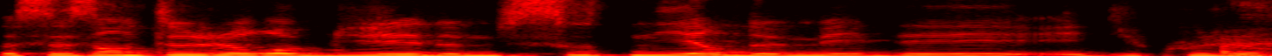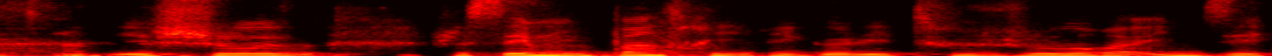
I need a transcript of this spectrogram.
se sentent toujours obligés de me soutenir, de m'aider. Et du coup, je des choses. Je sais, mon peintre, il rigolait toujours. Il me disait,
